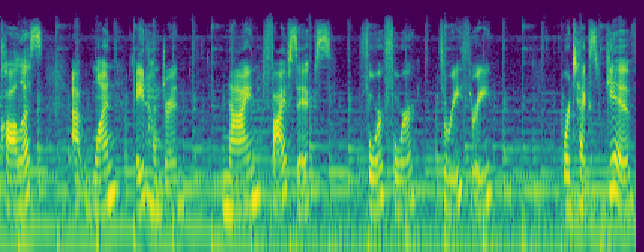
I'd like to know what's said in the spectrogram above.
Call us at 1-800-956-4433 or text GIVE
